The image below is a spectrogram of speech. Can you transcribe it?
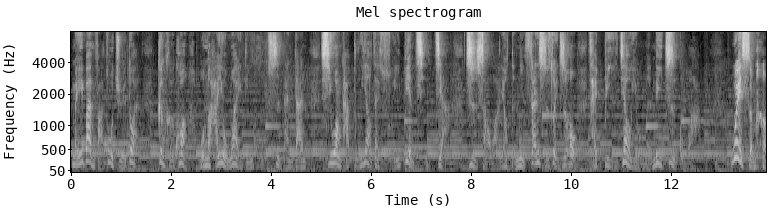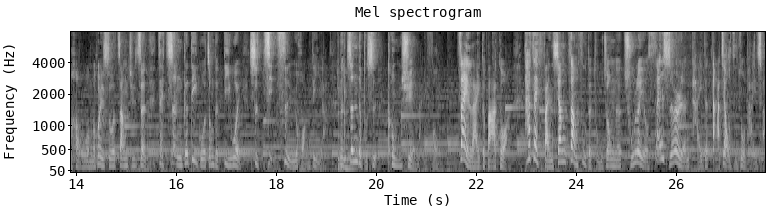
没办法做决断。更何况我们还有外敌虎视眈眈，希望他不要再随便请假，至少啊，要等你三十岁之后才比较有能力治国啊。为什么我们会说张居正在整个帝国中的地位是仅次于皇帝啊？那真的不是空穴来风。再来个八卦，他在返乡葬父的途中呢，除了有三十二人抬的大轿子做排场，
